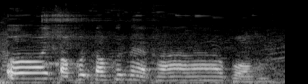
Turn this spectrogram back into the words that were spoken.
โอ้ยขอบคุณขอบคุณแม่ครับผม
